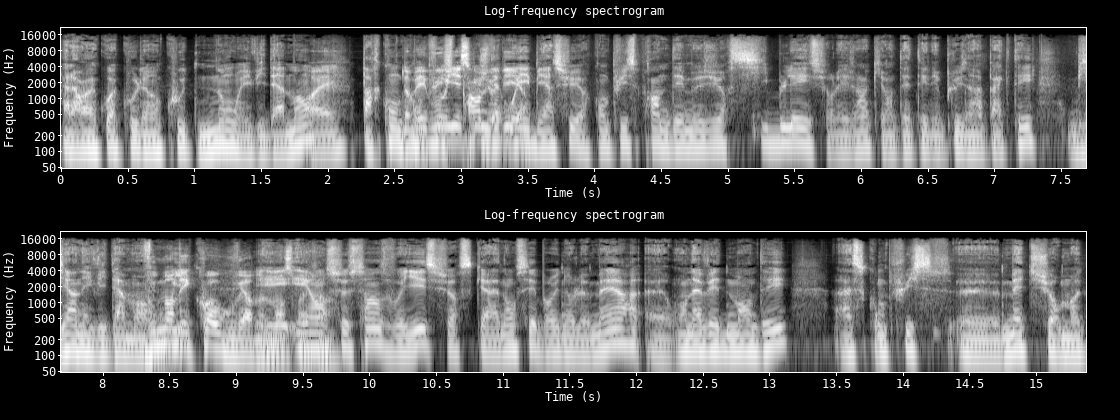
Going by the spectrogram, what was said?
Alors, un quoi qu'il en coûte, non, évidemment. Ouais. Par contre, non, mais vous voyez prendre, ce que je veux dire. oui, bien sûr, qu'on puisse prendre des mesures ciblées sur les gens qui ont été les plus impactés, bien évidemment. Vous demandez quoi au gouvernement et, ce matin Et en ce sens, vous voyez, sur ce qu'a annoncé Bruno Le Maire, euh, on avait demandé à ce qu'on puisse euh, mettre sur mode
